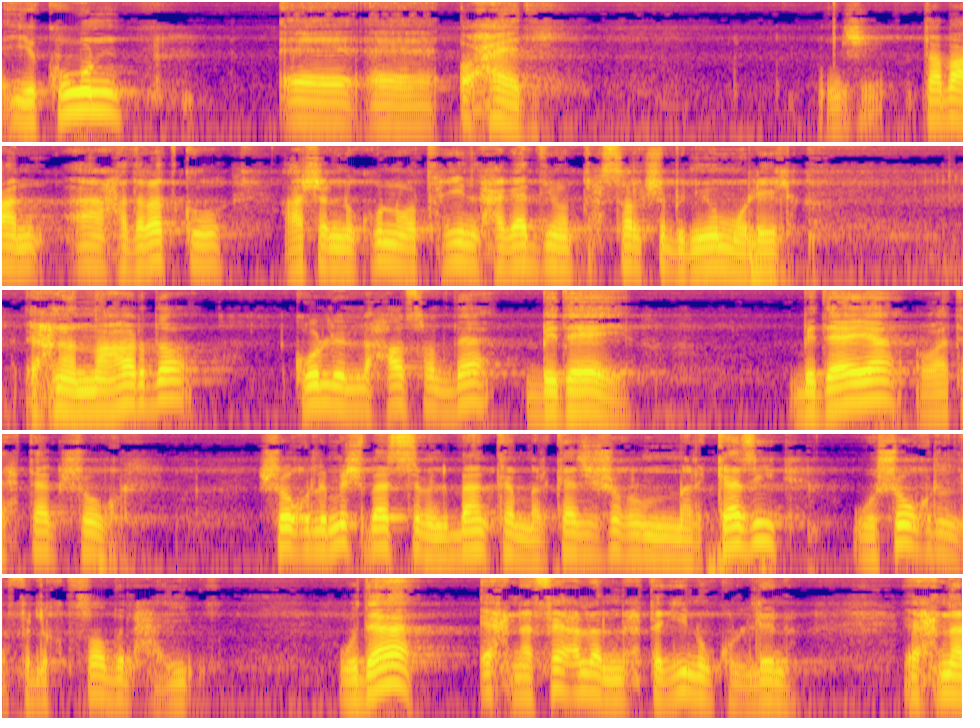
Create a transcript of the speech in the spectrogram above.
يكون أحادي. ماشي؟ طبعا حضراتكم عشان نكون واضحين الحاجات دي ما بتحصلش بين يوم وليلة. إحنا النهارده كل اللي حصل ده بداية. بداية وهتحتاج شغل. شغل مش بس من البنك المركزي شغل من المركزي وشغل في الاقتصاد الحقيقي. وده إحنا فعلا محتاجينه كلنا. إحنا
